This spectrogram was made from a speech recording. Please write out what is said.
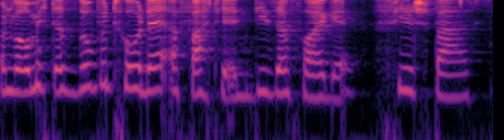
Und warum ich das so betone, erfahrt ihr in dieser Folge. Viel Spaß!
